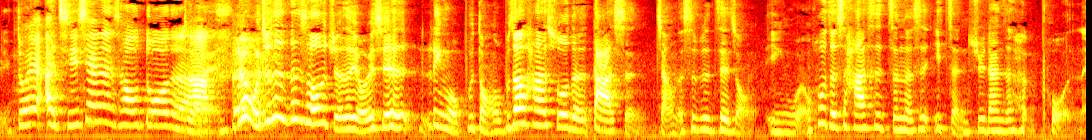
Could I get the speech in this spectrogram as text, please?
语。对，哎，其实现在是超多的啊。因为我就是那时候觉得有一些令我不懂，我不知道他说的大神讲的是不是这种英文，或者是他是真的是一整句，但是很破的那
